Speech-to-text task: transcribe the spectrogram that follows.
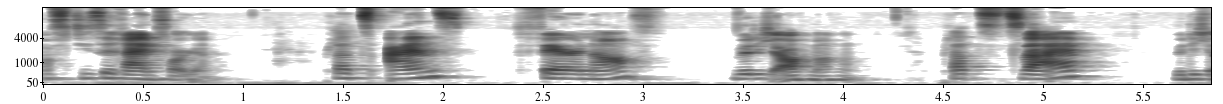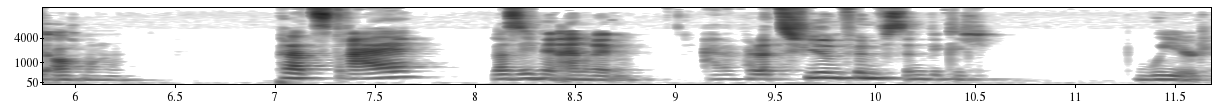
auf diese Reihenfolge? Platz 1, fair enough, würde ich auch machen. Platz 2, würde ich auch machen. Platz 3, lasse ich mir einreden. Aber Platz 4 und 5 sind wirklich weird.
